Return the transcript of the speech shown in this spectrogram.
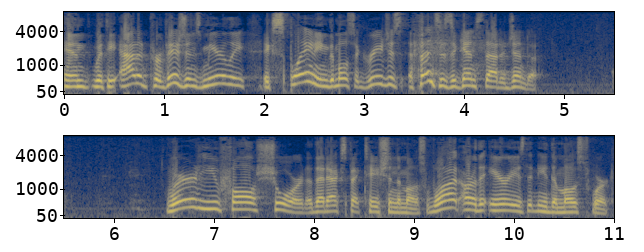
and with the added provisions merely explaining the most egregious offenses against that agenda. Where do you fall short of that expectation the most? What are the areas that need the most work?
